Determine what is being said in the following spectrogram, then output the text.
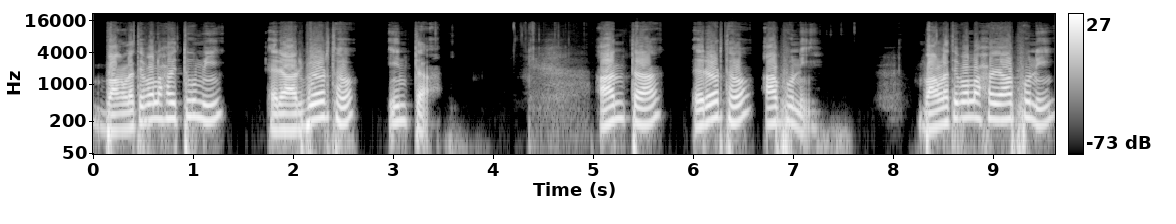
বাংলাতে বলা হয় তুমি, এর আরবি অর্থ ইনতা। আন্তা, এর অর্থ আপনি। বাংলাতে বলা হয় আপনি,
